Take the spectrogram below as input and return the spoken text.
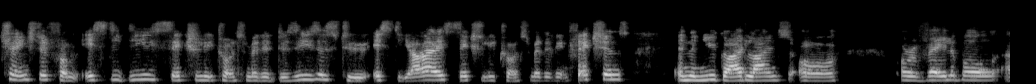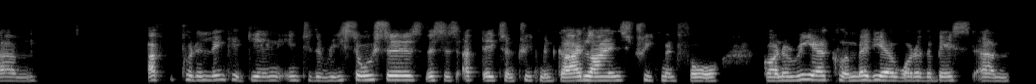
changed it from STDs, sexually transmitted diseases, to STIs, sexually transmitted infections, and the new guidelines are are available. Um, I've put a link again into the resources. This is updates on treatment guidelines, treatment for gonorrhea, chlamydia, what are the best um,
